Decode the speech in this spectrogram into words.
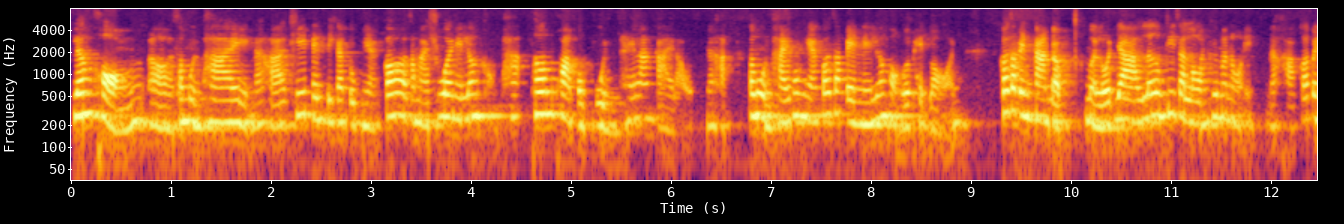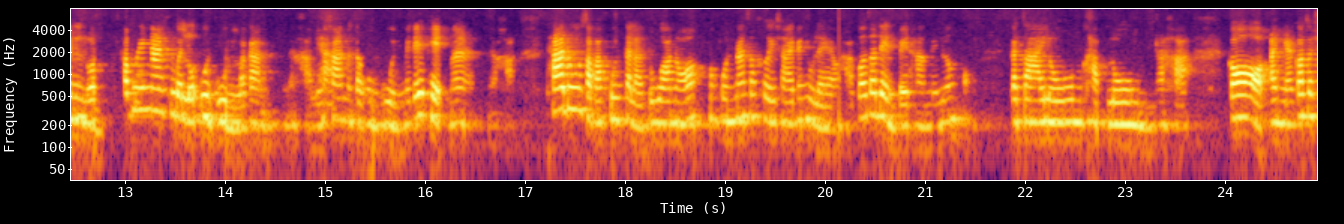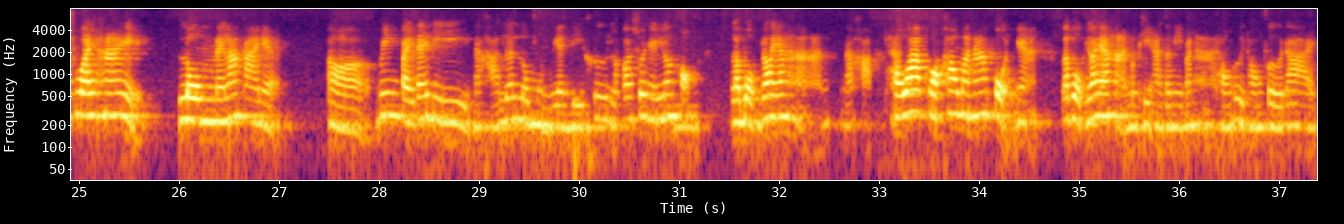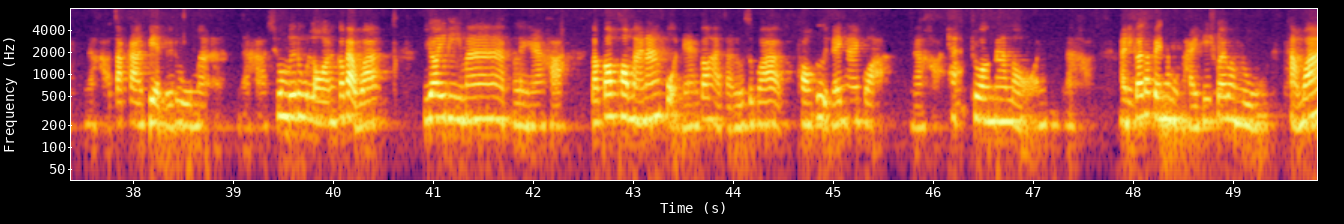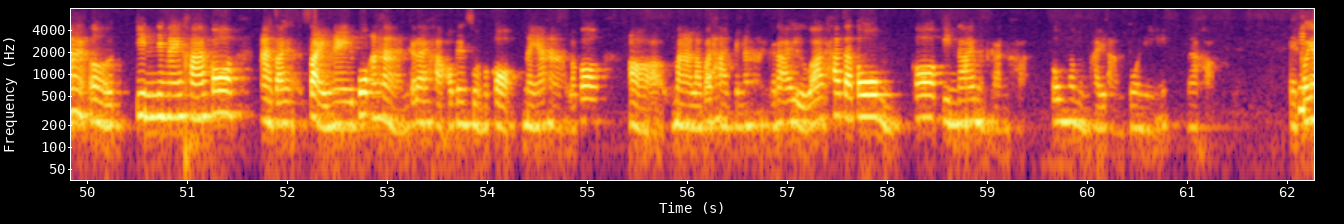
เรื่องของเออสมุนไพรนะคะ ที่เป็นตีกระตุกเนี่ยก็จะมาช่วยในเรื่องของเพิ่มความอบอุ่นให้ร่างกายเรานะคะ สมุนไพรพวกเนี้ยก็จะเป็นในเรื่องของลดเผ็ดร้อน ก็จะเป็นการแบบเหมือนลดยาเริ่มที่จะร้อนขึ้นมาหน่อยนะคะ ก็เป็นลดถ้าพูดง่ายๆคือเป็นลดอุ่นๆแล้วกันนะคะรสชาติมันจะอุ่นๆไม่ได้เผ็ดมากนะคะ ถ้าดูสรรพคุณแต่ละตัวเนาะบางคนน่าจะเคยใช้กันอยู่แล้วค่ะ ก็จะเด่นไปทางในเรื่องของกระจายลมขับลมนะคะ ก็อันเนี้ยก็จะช่วยให้ลมในร่างกายเนี่ยเอ่อวิ่งไปได้ดีนะคะ เลื่อนลมหมุนเวียนดีขึ้น แล้วก็ช่วยในเรื่องของระบบย่อยอาหารนะคะ เพราะว่าพอเข้ามาหน้าฝนเนี่ยระบบย่อยอาหารบางทีอาจจะมีปัญหาท้องอืดท้องเฟ้อได้นะคะ จากการเปลี่ยนฤดูมานะคะ ช่วงฤดูร้อนก็แบบว่าย่อยดีมากอะไรเงี้ยค่ะ แล้วก็พอมาหน้าฝนเนี่ยก็อาจจะรู้สึกว่าท้องอืดได้ง่ายกว่านะคะค่ะช่วงหน้าร้อนนะคะ อันนี้ก็จะเป็นสมุนไพรที่ช่วยบำรุง ถามว่าเออกินยังไงคะ ก็อาจจะใส่ในพวกอาหารก็ได้ค่ะ เอาเป็นส่วนประกอบในอาหาร แล้วก็เออมารับประทานเป็นอาหารก็ได้ หรือว่าถ้าจะต้มก็กินได้เหมือนกันค่ะ ต้มสมุนไพรสามตัวนี้นะคะ แต่ก็ยัง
